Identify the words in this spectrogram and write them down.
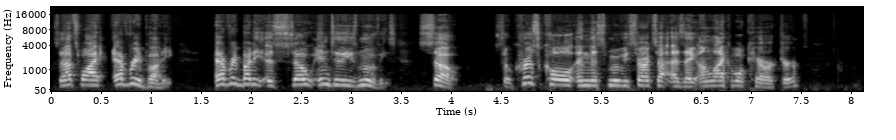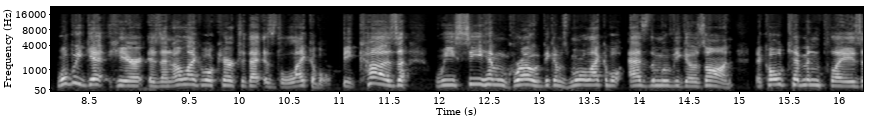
So that's why everybody, everybody is so into these movies. So, so Chris Cole in this movie starts out as a unlikable character. What we get here is an unlikable character that is likable because we see him grow. He becomes more likable as the movie goes on. Nicole Kidman plays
